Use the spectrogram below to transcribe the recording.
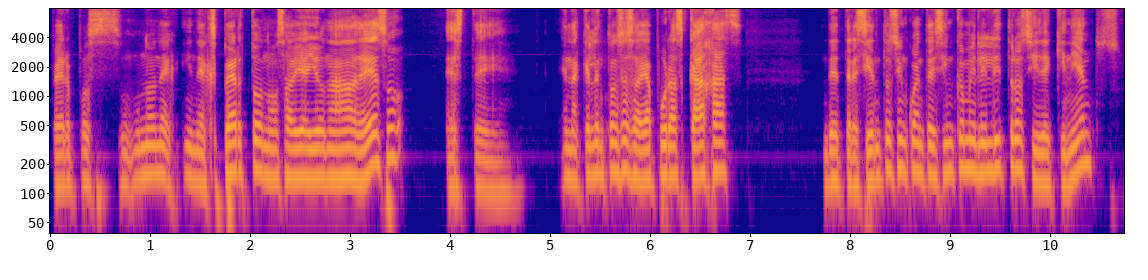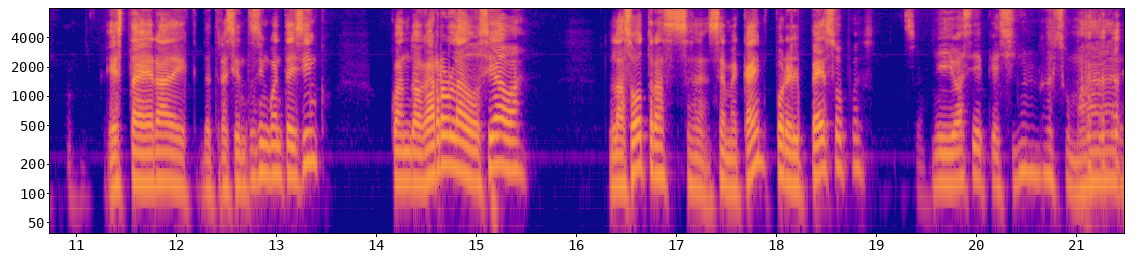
Pero pues uno ine- inexperto, no sabía yo nada de eso. Este, en aquel entonces había puras cajas de 355 mililitros y de 500. Esta era de, de 355. Cuando agarro la doceava, las otras se, se me caen por el peso, pues. Sí. Y yo así de que chinga su madre.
